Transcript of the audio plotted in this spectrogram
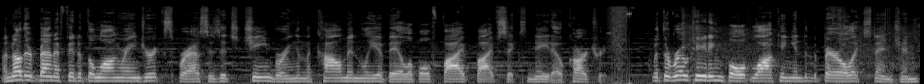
Another benefit of the Long Ranger Express is its chambering in the commonly available 5.56 NATO cartridge. With the rotating bolt locking into the barrel extension,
